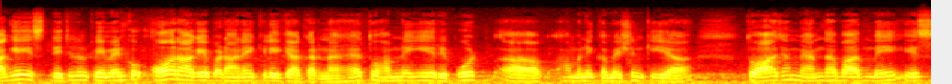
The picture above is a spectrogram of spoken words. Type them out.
आगे इस डिजिटल पेमेंट को और आगे बढ़ाने के लिए क्या करना है तो हमने ये रिपोर्ट आ, हमने कमीशन किया तो आज हम अहमदाबाद में इस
